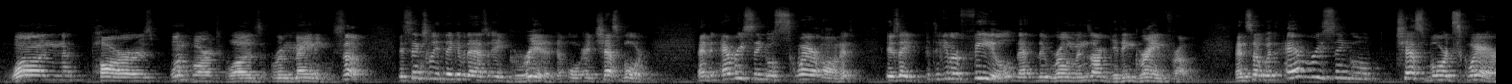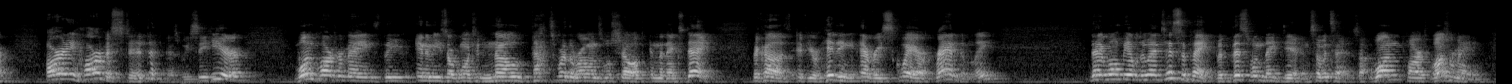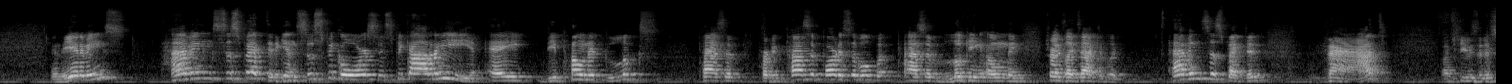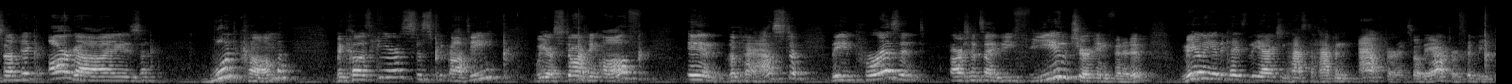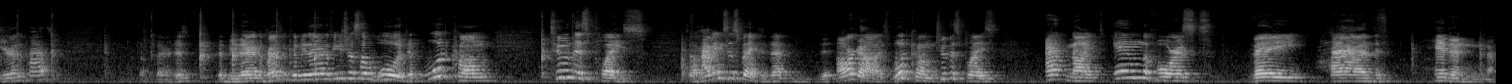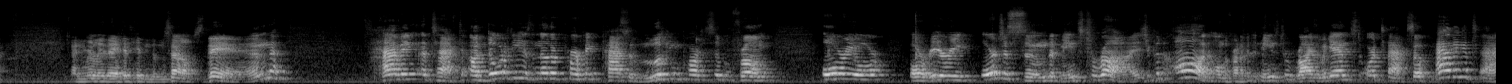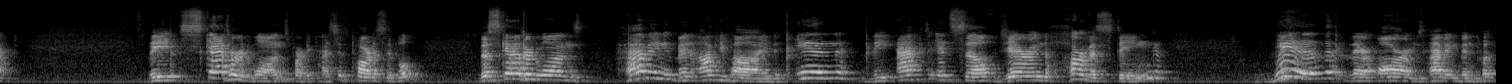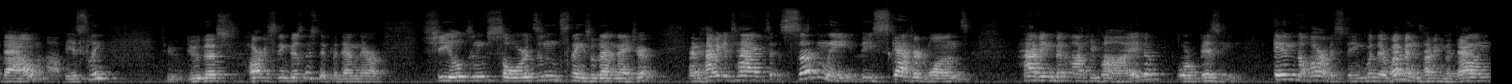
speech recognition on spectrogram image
one pars, one part was remaining. So, essentially think of it as a grid or a chessboard. And every single square on it is a particular field that the Romans are getting grain from. And so with every single chessboard square already harvested, as we see here, one part remains, the enemies are going to know that's where the Romans will show up in the next day. Because if you're hitting every square randomly, they won't be able to anticipate, but this one they did. And so it says that one part was remaining. And the enemies, having suspected, again, suspicor, suspicari, a deponent looks passive, perfect passive participle, but passive looking only, translates actively. Having suspected that accusative subject, Argives, would come, because here, suspicati, we are starting off in the past. The present or I should say the future infinitive, merely indicates that the action has to happen after. And so the after could be here in the past. Oh, there it is. Could be there in the present, could be there in the future. So would, would come to this place. So having suspected that our guys would come to this place at night in the forest, they had hidden. And really they had hidden themselves. Then, having attacked, adorti is another perfect passive looking participle from orior oriri, or to sum, that means to rise. You put on on the front of it, it means to rise up against or attack. So having attacked, the scattered ones, perfect passive participle, the scattered ones having been occupied in the act itself, gerund harvesting, with their arms having been put down, obviously, to do this harvesting business, they put down their shields and swords and things of that nature and having attacked suddenly these scattered ones, having been occupied or busy in the harvesting, with their weapons having been down,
